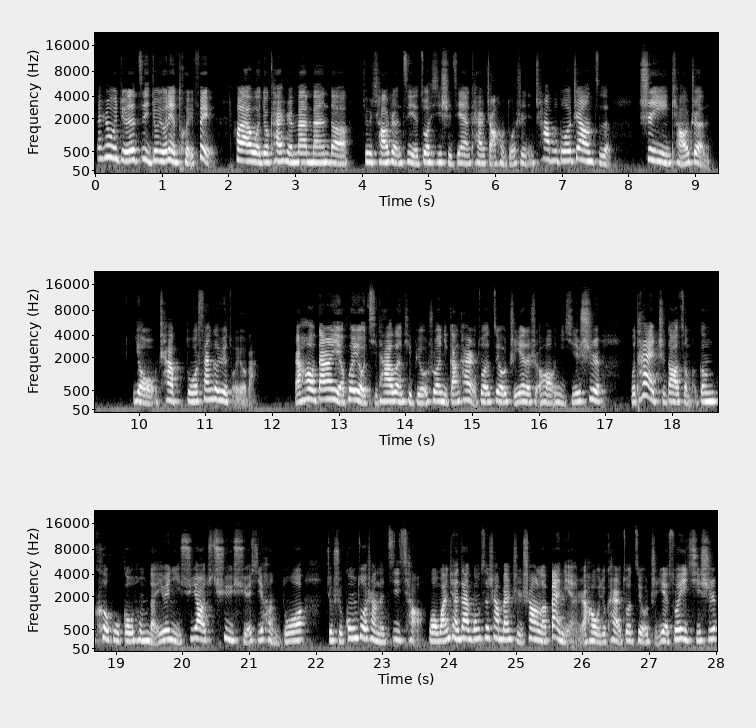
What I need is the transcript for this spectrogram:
但是我觉得自己就有点颓废。后来我就开始慢慢的。就是调整自己的作息时间，开始找很多事情，差不多这样子适应调整有差不多三个月左右吧。然后当然也会有其他问题，比如说你刚开始做自由职业的时候，你其实是。不太知道怎么跟客户沟通的，因为你需要去学习很多就是工作上的技巧。我完全在公司上班只上了半年，然后我就开始做自由职业，所以其实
